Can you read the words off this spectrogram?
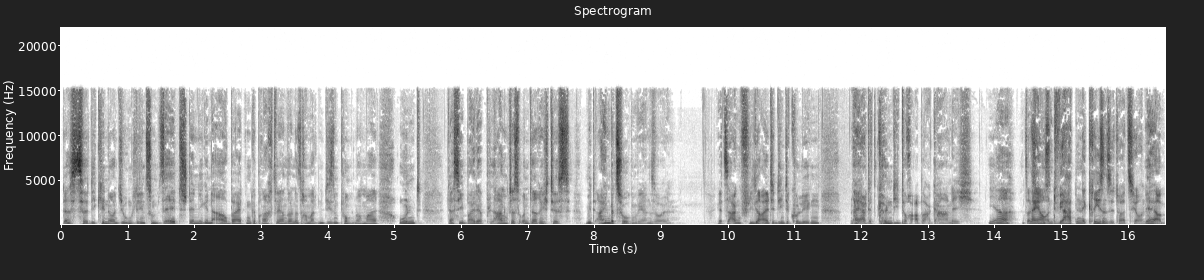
dass äh, die Kinder und Jugendlichen zum selbstständigen Arbeiten gebracht werden sollen. Das haben wir in diesem Punkt nochmal. Und dass sie bei der Planung des Unterrichtes mit einbezogen werden sollen. Jetzt sagen viele alte diente Kollegen, naja, das können die doch aber gar nicht. Ja. Naja, müssen, und wir hatten eine Krisensituation. Ja,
